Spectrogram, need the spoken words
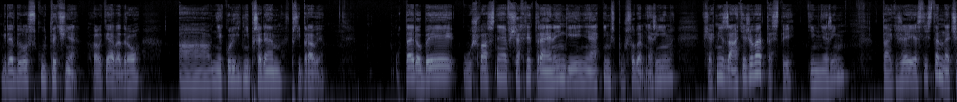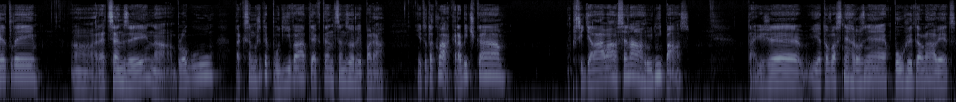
kde bylo skutečně velké vedro a několik dní předem v přípravě. Od té doby už vlastně všechny tréninky nějakým způsobem měřím, všechny zátěžové testy tím měřím, takže jestli jste nečetli recenzi na blogu, tak se můžete podívat, jak ten senzor vypadá. Je to taková krabička, přidělává se na hrudní pás, takže je to vlastně hrozně použitelná věc.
